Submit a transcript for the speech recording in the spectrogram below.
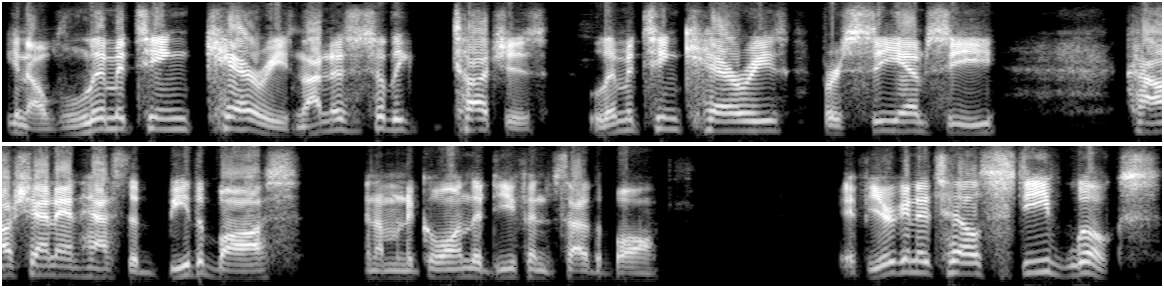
you know, limiting carries, not necessarily touches, limiting carries for CMC. Kyle Shanahan has to be the boss, and I'm going to go on the defensive side of the ball. If you're going to tell Steve Wilks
